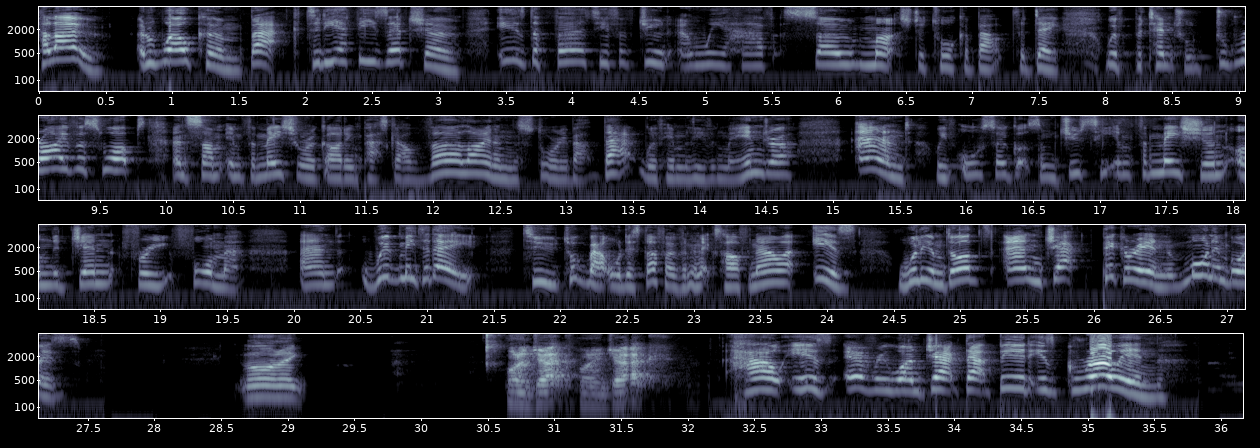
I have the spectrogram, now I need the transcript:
Hello and welcome back to the FEZ show. It is the 30th of June and we have so much to talk about today with potential driver swaps and some information regarding Pascal Wehrlein and the story about that with him leaving Mahindra. And we've also got some juicy information on the Gen 3 format. And with me today to talk about all this stuff over the next half an hour is William Dodds and Jack Pickering. Morning, boys. Morning. Morning, Jack. Morning, Jack. How is everyone, Jack? That beard is growing.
